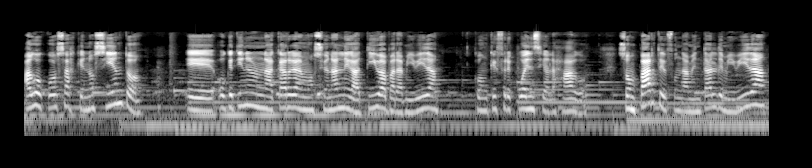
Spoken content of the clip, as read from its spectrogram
¿Hago cosas que no siento? eh, o que tienen una carga emocional negativa para mi vida, ¿con qué frecuencia las hago? ¿Son parte fundamental de mi vida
